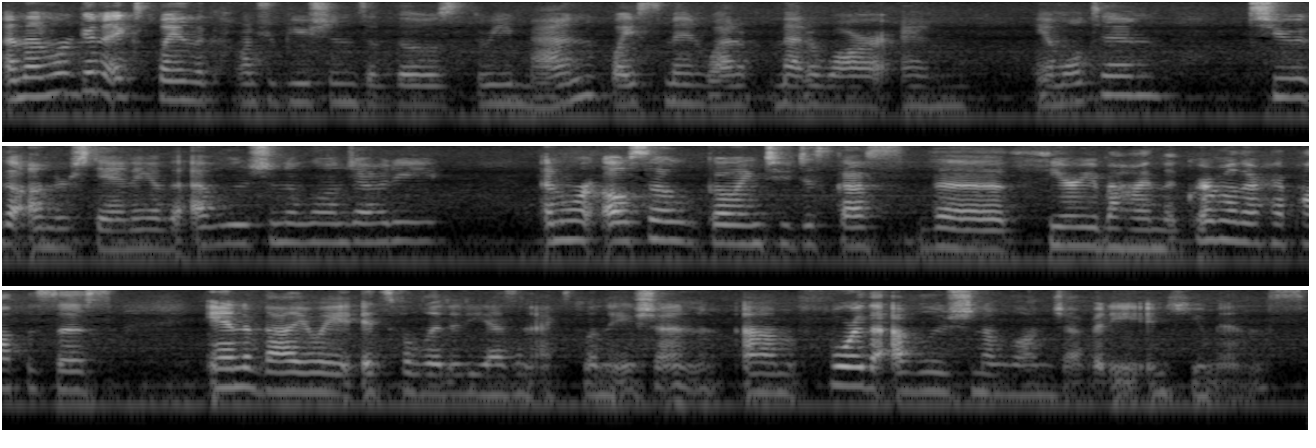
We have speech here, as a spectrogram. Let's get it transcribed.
And then we're going to explain the contributions of those three men, Weismann, Medawar, and Hamilton, to the understanding of the evolution of longevity. And we're also going to discuss the theory behind the grandmother hypothesis and evaluate its validity as an explanation um, for the evolution of longevity in humans.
